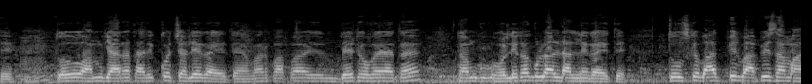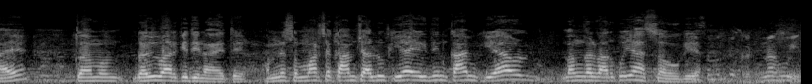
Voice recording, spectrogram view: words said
थे। तो हम ग्यारह तारीख को चले गए थे। हमारे पापा डेट हो गया था तो हम होली का गुलाल डालने गए थे। तो उसके बाद फिर वापस हम आए तो हम रविवार के दिन आए थे। हमने सोमवार से काम चालू किया एक दिन काम किया और मंगलवार को यह हादसा हो गया। घटना हुई।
